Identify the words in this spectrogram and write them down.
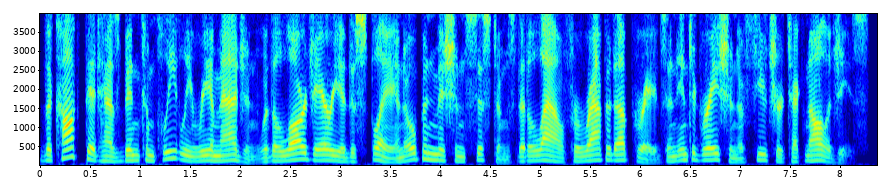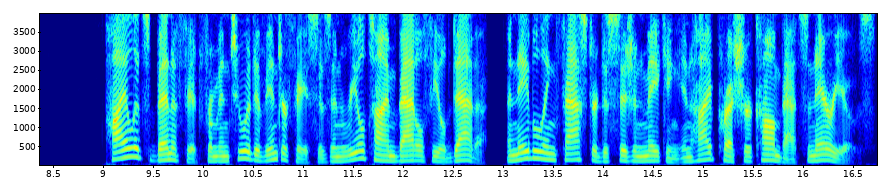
The cockpit has been completely reimagined with a large area display and open mission systems that allow for rapid upgrades and integration of future technologies. Pilots benefit from intuitive interfaces and real-time battlefield data, enabling faster decision-making in high-pressure combat scenarios.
